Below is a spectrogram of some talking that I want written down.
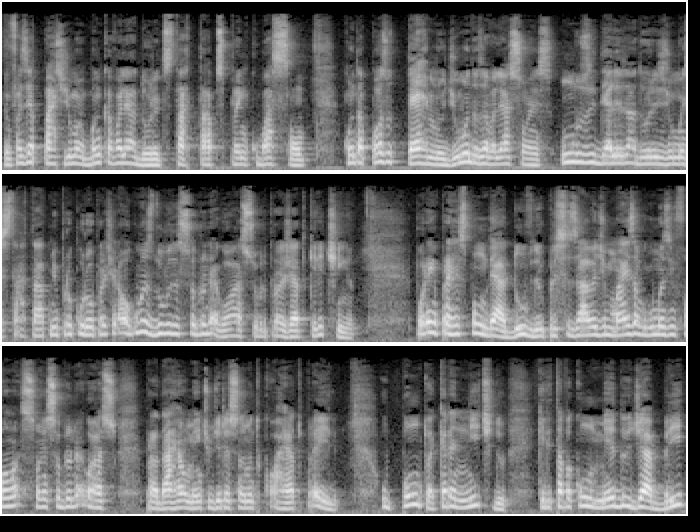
Eu fazia parte de uma banca avaliadora de startups para incubação, quando após o término de uma das avaliações, um dos idealizadores de uma startup me procurou para tirar algumas dúvidas sobre o negócio, sobre o projeto que ele tinha. Porém, para responder à dúvida, eu precisava de mais algumas informações sobre o negócio, para dar realmente o direcionamento correto para ele. O ponto é que era nítido que ele estava com medo de abrir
